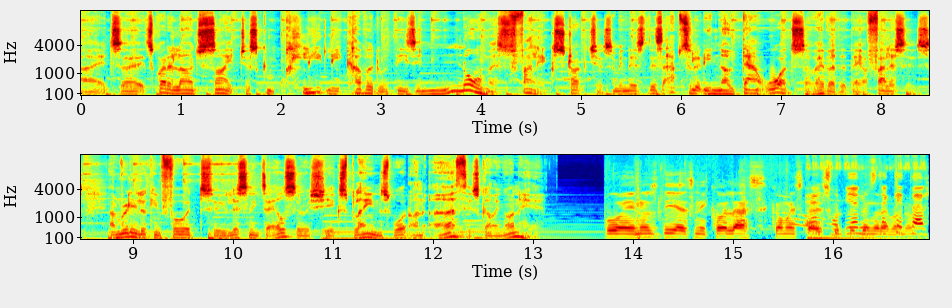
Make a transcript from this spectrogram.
Uh, it's, uh, it's quite a large site, just completely covered with these enormous phallic structures. I mean, there's, there's absolutely no doubt whatsoever that they are phalluses. I'm really looking forward to listening to Elsa as she explains what on earth is going on here. Buenos días, Nicolás. ¿Cómo estás? Bien, ¿usted qué tal?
